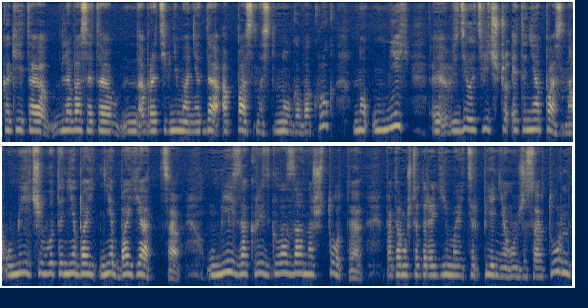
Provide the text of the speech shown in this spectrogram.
какие-то для вас это, обрати внимание, да, опасность много вокруг, но умей э, сделать вид, что это не опасно, умей чего-то не, бо... не бояться, умей закрыть глаза на что-то, потому что, дорогие мои, терпение, он же Сатурн,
